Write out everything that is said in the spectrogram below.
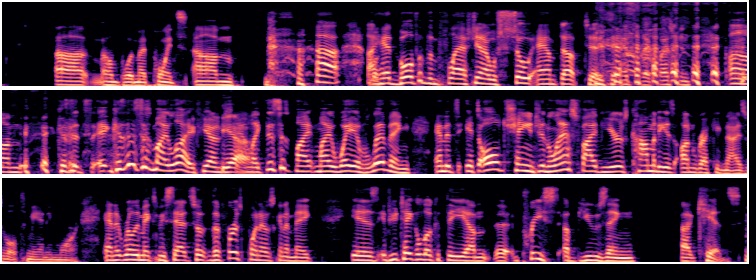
uh, oh boy, my points. Um, I had both of them flashed in. I was so amped up to, to answer that question because it's because this is my life. You understand? Yeah. Like this is my my way of living, and it's it's all changed in the last five years. Comedy is unrecognizable to me anymore, and it really makes me sad. So the first point I was going to make is if you take a look at the um, the priests abusing uh, kids.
